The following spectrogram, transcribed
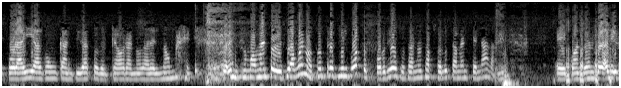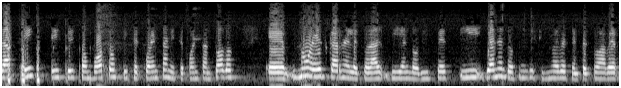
por ahí algún candidato del que ahora no daré el nombre, pero en su momento decía, bueno, son tres mil votos, por Dios, o sea, no es absolutamente nada, ¿no? eh, cuando en realidad sí, sí, sí, son votos, sí se cuentan y se cuentan todos. Eh, no es carne electoral, bien lo dices, y ya en el 2019 se empezó a ver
